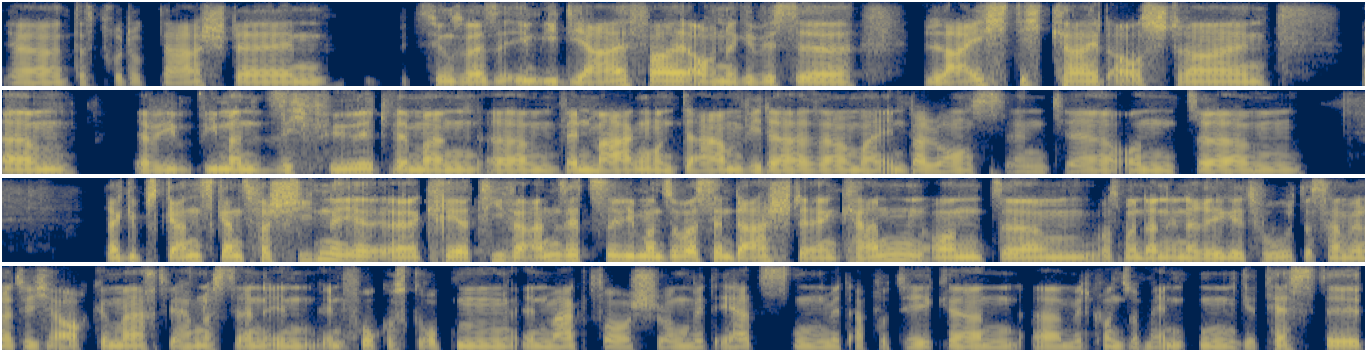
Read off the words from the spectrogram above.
ja, das Produkt darstellen, beziehungsweise im Idealfall auch eine gewisse Leichtigkeit ausstrahlen. Ähm, ja, wie, wie man sich fühlt, wenn man, ähm, wenn Magen und Darm wieder, sagen wir mal, in Balance sind. Ja? Und ähm, da gibt es ganz, ganz verschiedene äh, kreative Ansätze, wie man sowas denn darstellen kann. Und ähm, was man dann in der Regel tut, das haben wir natürlich auch gemacht. Wir haben das dann in, in Fokusgruppen, in Marktforschung mit Ärzten, mit Apothekern, äh, mit Konsumenten getestet.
